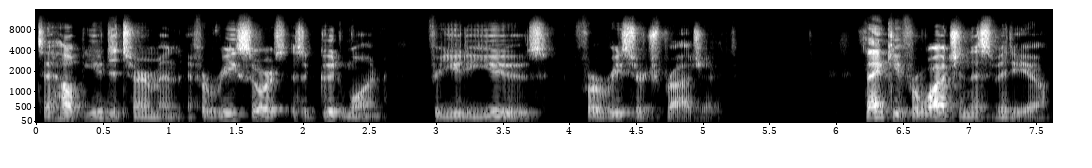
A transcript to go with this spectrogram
to help you determine if a resource is a good one for you to use for a research project. Thank you for watching this video.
